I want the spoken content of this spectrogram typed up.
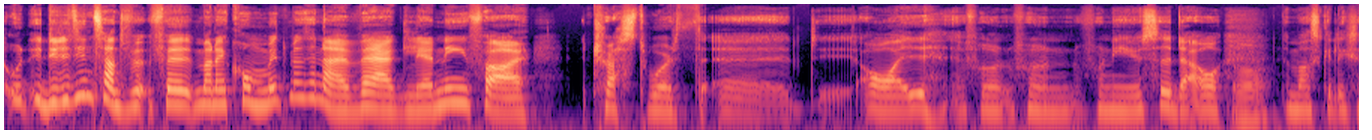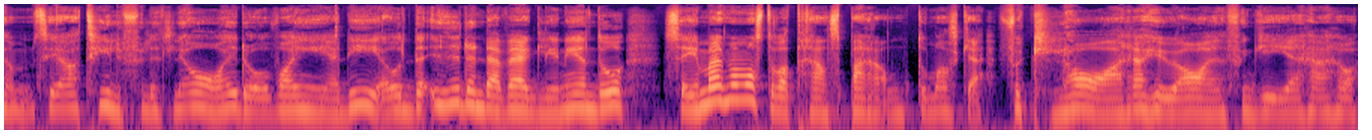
och det är lite intressant för, för man har kommit med sån här vägledning för Trustworth eh, AI från, från, från EUs sida. Och Ja. där man ska liksom se ja, tillförlitlig AI då, vad är det? Och i den där vägledningen då säger man att man måste vara transparent och man ska förklara hur AI fungerar. Och,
